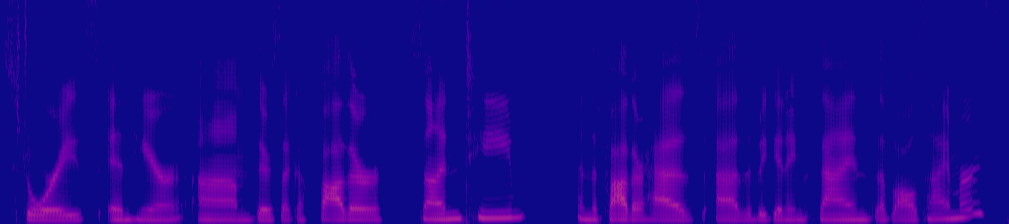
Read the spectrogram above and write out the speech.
stories in here. Um, there's like a father son team, and the father has uh, the beginning signs of Alzheimer's,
